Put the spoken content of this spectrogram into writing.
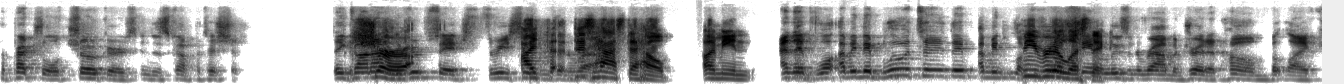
perpetual chokers in this competition. They got out of the group stage three I th- this has to help. I mean, and they've I mean they blew it to they I mean look, Be it's realistic. losing to Real Madrid at home, but like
